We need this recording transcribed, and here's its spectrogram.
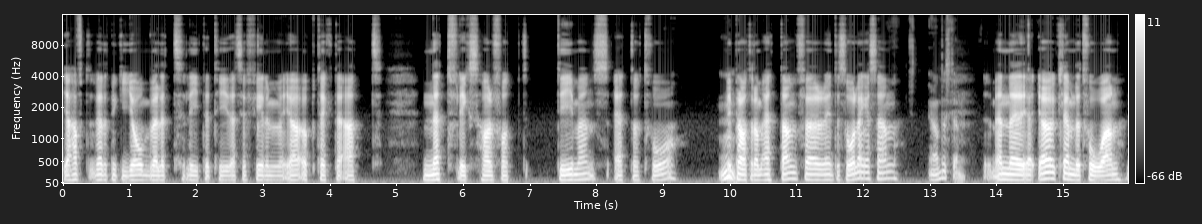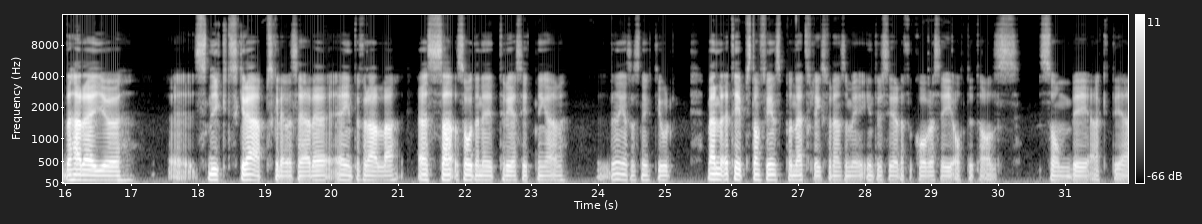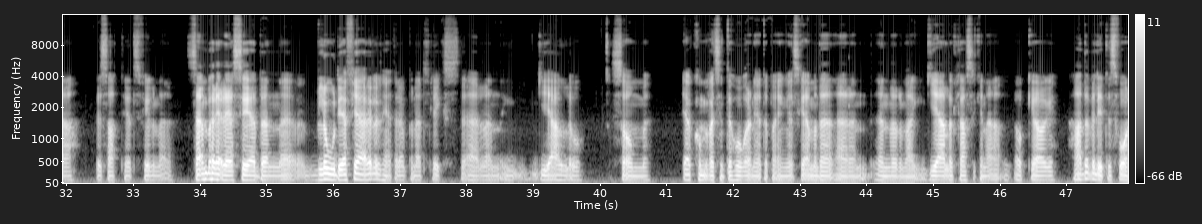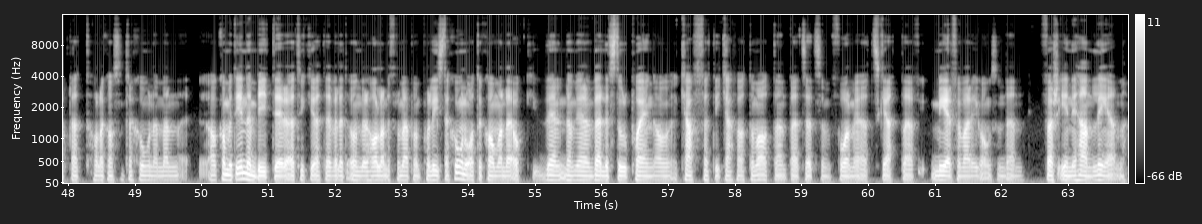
Jag har haft väldigt mycket jobb, väldigt lite tid att se film. Jag upptäckte att Netflix har fått Demons 1 och 2. Mm. Vi pratade om ettan för inte så länge sedan. Ja, det stämmer. Men eh, jag, jag klämde tvåan. Det här är ju eh, snyggt skräp skulle jag vilja säga. Det är inte för alla. Jag såg den i tre sittningar. Den är ganska snyggt gjord. Men ett tips, de finns på Netflix för den som är intresserad av att förkovra sig i 80-tals zombieaktiga besatthetsfilmer. Sen började jag se den eh, blodiga fjärilen heter den på Netflix. Det är en giallo som jag kommer faktiskt inte ihåg vad den heter på engelska men det är en, en av de här giallo-klassikerna och jag hade väl lite svårt att hålla koncentrationen men har kommit in en bit i det och jag tycker att det är väldigt underhållande för de är på en polisstation återkommande och de gör en väldigt stor poäng av kaffet i kaffeautomaten på ett sätt som får mig att skratta mer för varje gång som den förs in i handlingen.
